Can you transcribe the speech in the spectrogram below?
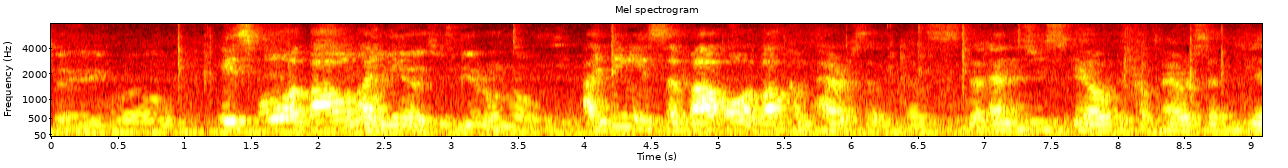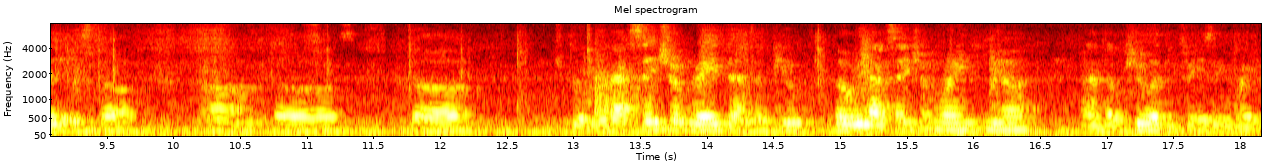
say, well, it's all about. I oh, think, yes, zero, no. I think it's about all about comparison. The, the energy scale, the comparison here is the uh, the the the relaxation rate and the pure the relaxation rate here and the pure dephasing rate,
